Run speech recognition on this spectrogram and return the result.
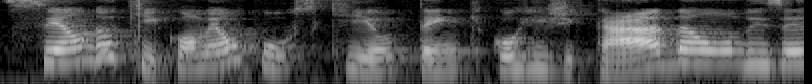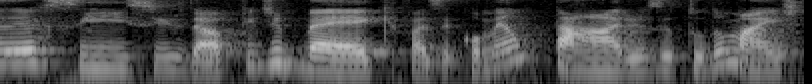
Sendo que, como é um curso que eu tenho que corrigir cada um dos exercícios, dar feedback, fazer comentários e tudo mais,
